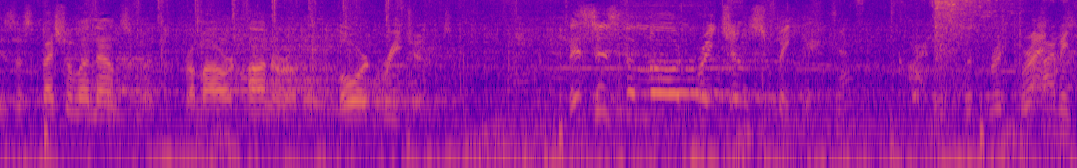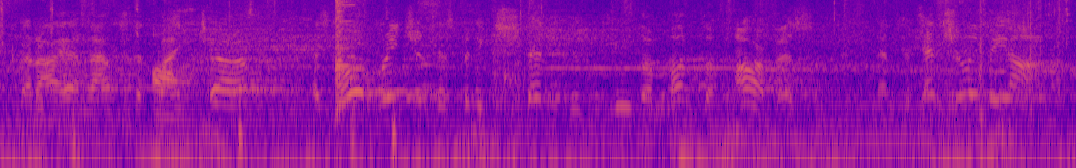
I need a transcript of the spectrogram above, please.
is a special announcement from our Honorable Lord Regent. This is the Lord Regent speaking. It is with regret that I announce that my oh. term as Lord Regent has been extended through the month of harvest and potentially beyond.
